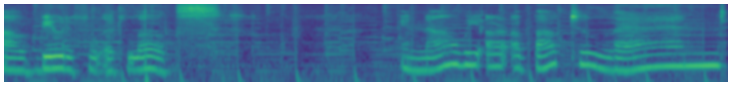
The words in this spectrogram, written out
how beautiful it looks. And now we are about to land.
